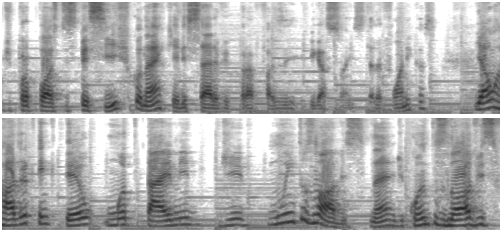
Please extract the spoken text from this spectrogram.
de propósito específico, né, que ele serve para fazer ligações telefônicas. E é um hardware que tem que ter um uptime de muitos noves, né? De quantos noves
